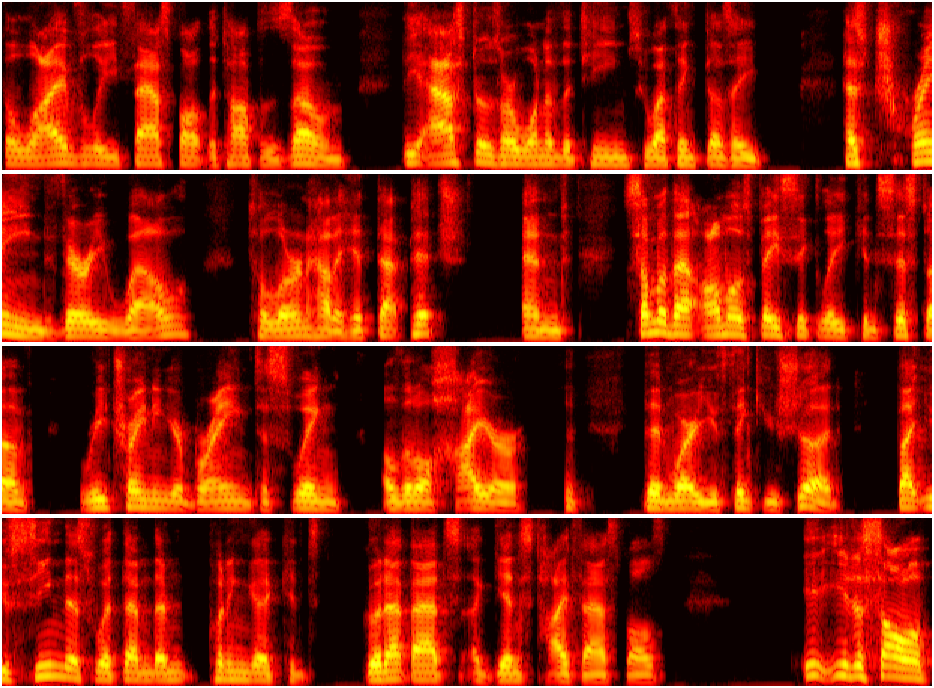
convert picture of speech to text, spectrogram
the lively fastball at the top of the zone, the Astros are one of the teams who I think does a has trained very well to learn how to hit that pitch. And some of that almost basically consists of retraining your brain to swing a little higher than where you think you should. But you've seen this with them, them putting a good at bats against high fastballs. You, just saw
